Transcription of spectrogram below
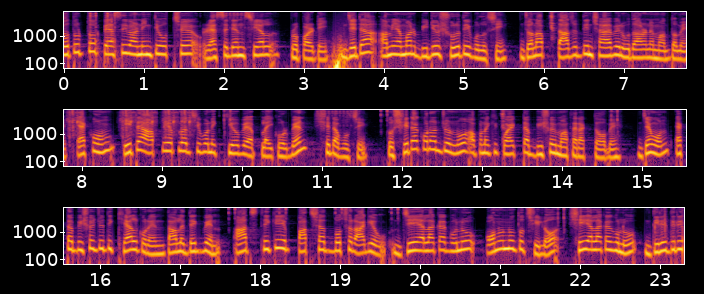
চতুর্থ প্যাসিভ আর্নিংটি হচ্ছে রেসিডেন্সিয়াল প্রপার্টি যেটা আমি আমার ভিডিওর শুরুতেই বলেছি। জনাব তাজউদ্দিন সাহেবের উদাহরণের মাধ্যমে। এখন এটা আপনি আপনার জীবনে কীভাবে অ্যাপ্লাই করবেন সেটা বলছি। তো সেটা করার জন্য আপনাকে কয়েকটা বিষয় মাথায় রাখতে হবে। যেমন, একটা বিষয় যদি খেয়াল করেন, তাহলে দেখবেন আজ থেকে পাঁচ সাত বছর আগেও যে এলাকাগুলো অনুন্নত ছিল, সেই এলাকাগুলো ধীরে ধীরে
